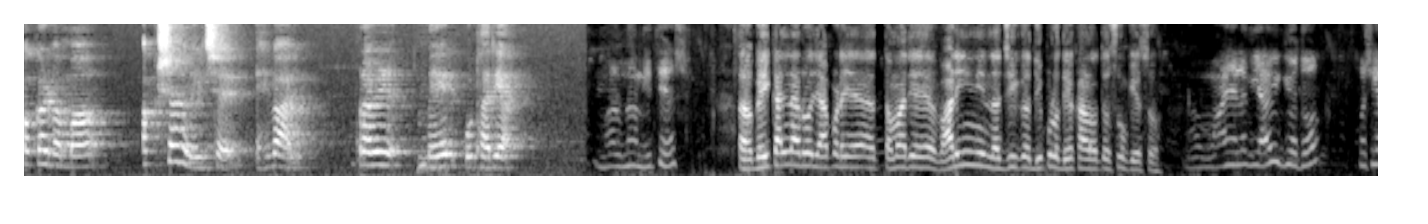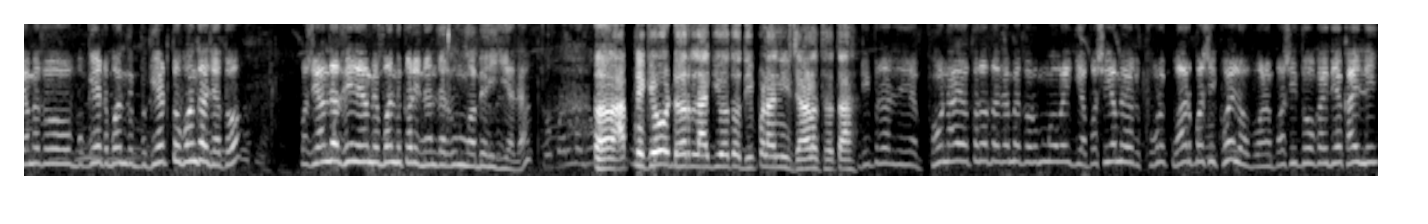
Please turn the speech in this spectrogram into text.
પકડવામાં અક્ષમ રહી છે. અહેવાલ પ્રવીણ મેર કોઠારિયા. મારું નામ હિતેશ. ગઈકાલના રોજ આપણે તમારી વાડીની નજીક દીપડો દેખાણો તો શું કહેશો? અહીંયા લગી આવી ગયો તો પછી અમે તો ગેટ બંધ ગેટ તો બંધ જ હતો. પછી અંદરથી અમે બંધ કરીને અંદર રૂમમાં બેસી ગયા હતા. આપને કેવો ડર લાગ્યો હતો દીપડાની જાણ થતા? દીપડા ફોન આવ્યો તરત જ અમે તો રૂમમાં વહી ગયા. પછી અમે થોડીક વાર પછી ખોલ્યો પણ પછી તો કઈ દેખાય નહીં.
